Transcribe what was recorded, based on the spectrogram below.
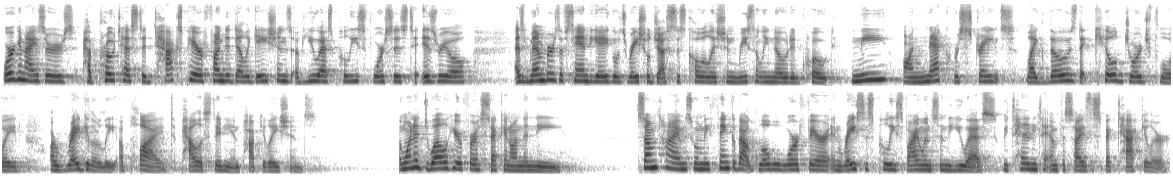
Organizers have protested taxpayer funded delegations of U.S. police forces to Israel. As members of San Diego's Racial Justice Coalition recently noted, quote, knee on neck restraints like those that killed George Floyd are regularly applied to Palestinian populations. I want to dwell here for a second on the knee. Sometimes, when we think about global warfare and racist police violence in the US, we tend to emphasize the spectacular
